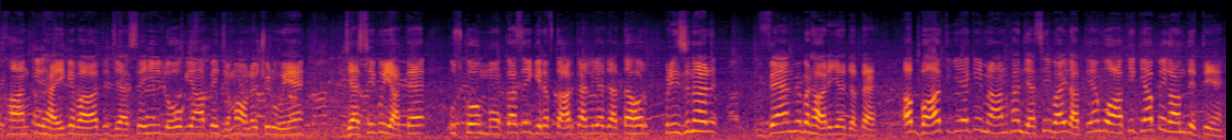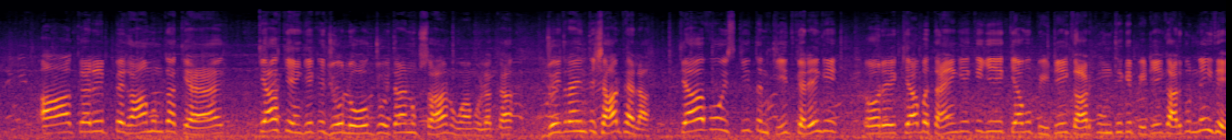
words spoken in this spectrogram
खान की रिहाई के बाद जैसे ही लोग यहाँ पे जमा होने शुरू हुए हैं, जैसे ही कोई आता है, उसको मौका से गिरफ़्तार कर लिया जाता है और प्रिजनर वैन में बैठा लिया जाता है। अब बात यह है कि इमरान खान जैसे ही बाहर आते हैं, वो आके क्या पैगाम देते हैं? आकर पैगाम उनका क्या है? क्या कहेंगे कि जो लोग, जो इतना नुकसान हुआ मुल्क का, जो इतना इंतशार फैला क्या वो इसकी तनकीद करेंगे और क्या बताएँगे कि ये क्या वो पी टी आई कारकुन थे कि पी टी आई कारकुन नहीं थे?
